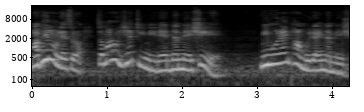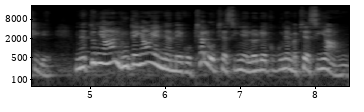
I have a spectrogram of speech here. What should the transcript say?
ဘာဖြစ်လို့လဲဆိုတော့ကျမတို့ရက်တည်နေတဲ့နာမည်ရှိတယ်မိမွေတိုင်းဖောင်မွေတိုင်းနာမည်ရှိတယ်နသူများလူတစ်ယောက်ရဲ့နာမည်ကိုဖျက်လို့ဖျက်စီးနေလွယ်လွယ်ကူကူနဲ့မဖျက်စီးရဘူး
